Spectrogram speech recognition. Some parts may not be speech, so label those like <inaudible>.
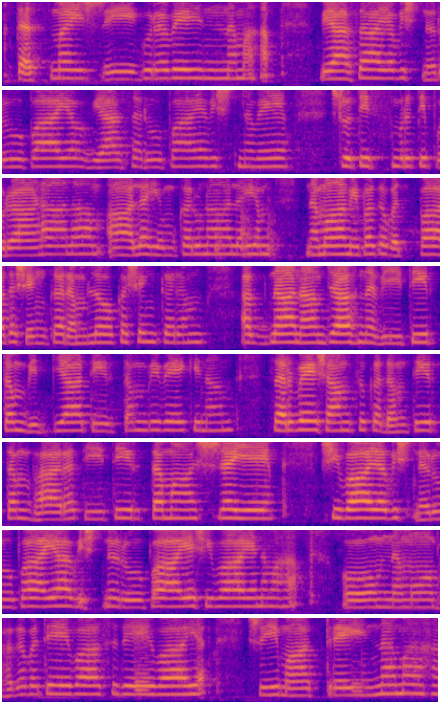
ಶ್ರೀ ಗುರವೇ ನಮಃ ವ್ಯಾಸಾಯ ವಿಷ್ಣುರೂಪಾಯ ವ್ಯಾಸರೂಪಾಯ ವಿಷ್ಣವೇ ಶ್ರುತಿಸ್ಮೃತಿಪುರಾಣಾನಾम् ಆಲಯಂ ಕರುಣಾಲಯಂ ನಮಾಮಿ ಭಗವತ್ಪಾದಶಂಕರಂ ಲೋಕಶಂಕರಂ ಅಜ್ಞಾನಾಂ ಜಾಹ್ನವೀತೀರ್ಥಂ ವಿದ್ಯಾತೀರ್ಥಂ ವಿವೇಕಿನಾಂ ಸರ್ವೇಷಾಂ ಸುಖದಂ ತೀರ್ಥಂ ಭಾರತೀತೀರ್ಥಮಾಶ್ರಯೇ ಶಿವಾಯ ವಿಷ್ಣುರೂಪಾಯ ವಿಷ್ಣುರೂಪಾಯ ಶಿವಾಯ ನಮಃ ಓಂ ನಮೋ ಭಗವತೆ ವಾಸುದೇವಾಯ ಶ್ರೀಮಾತ್ರೈ ನಮಃ.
